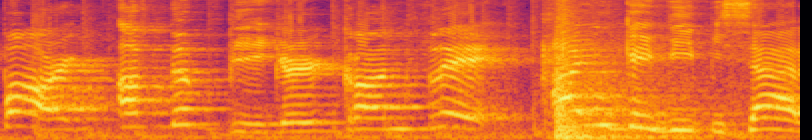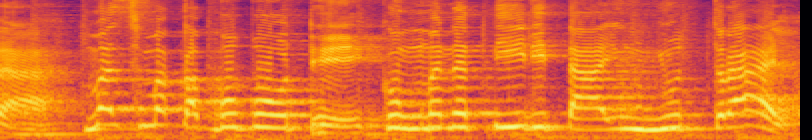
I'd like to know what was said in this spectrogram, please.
part of the bigger conflict. Ayon kay VP Sara, mas makabubuti kung manatili tayong neutral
